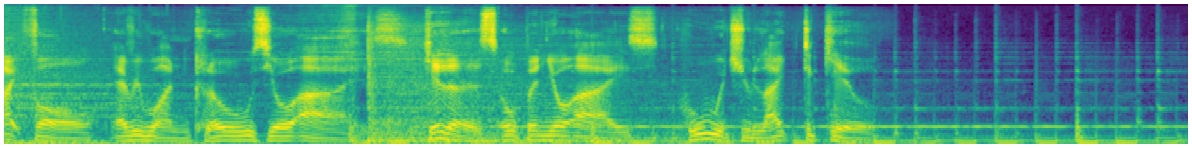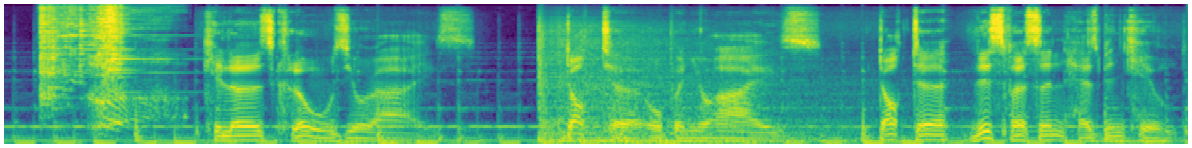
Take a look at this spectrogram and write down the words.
Nightfall. Everyone close your eyes. Killers, open your eyes. Who would you like to kill? Killers, close your eyes. Doctor, open your eyes. Doctor, this person has been killed.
